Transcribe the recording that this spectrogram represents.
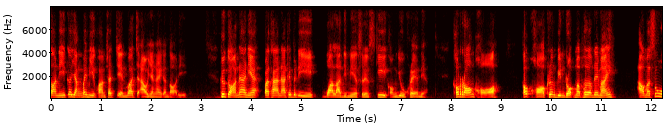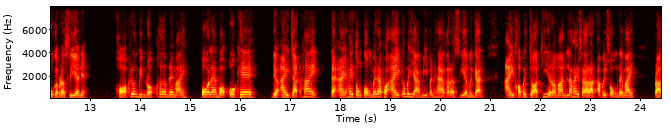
ตอนนี้ก็ยังไม่มีความชัดเจนว่าจะเอายังไงกันต่อดี คือก่อนหน้านี้ประธานาธิบดีวลาดิเมียร์เซเลนสกี้ของยูเครนเนี่ยเขาร้องขอเขาขอเครื่องบินรบมาเพิ่มได้ไหม เอามาสู้กับรัสเซียเนี่ยขอเครื่องบินรบเพิ่มได้ไหม โปแลนด์บอกโอเค เดี๋ยวไอจัดให้ แต่ไอให้ตรงๆไม่ได้เพราะไอก็ไม่อยากมีปัญหากับรัสเซียเหมือนกันไอขอไปจอดที่เยอรมันแล้วให้สหรัฐเอาไปส่งได้ไหม ปรา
